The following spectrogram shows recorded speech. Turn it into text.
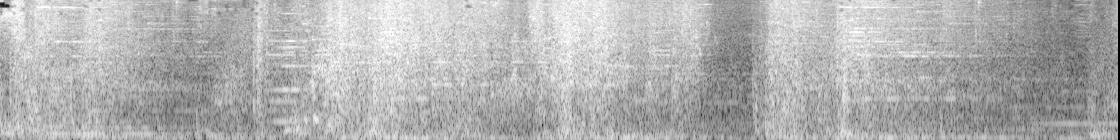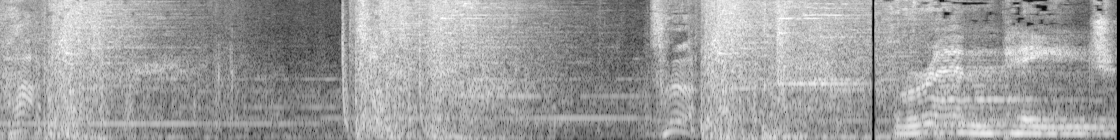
Rampage.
